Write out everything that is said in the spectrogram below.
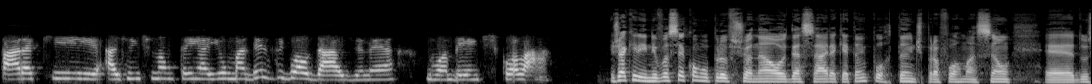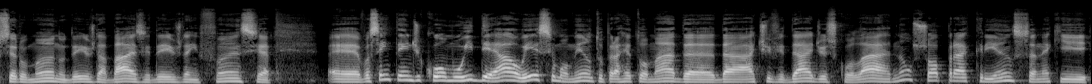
para que a gente não tenha aí uma desigualdade né, no ambiente escolar. Jaqueline, você como profissional dessa área que é tão importante para a formação é, do ser humano, desde a base, desde a infância, é, você entende como ideal esse momento para a retomada da atividade escolar, não só para a criança, né, que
